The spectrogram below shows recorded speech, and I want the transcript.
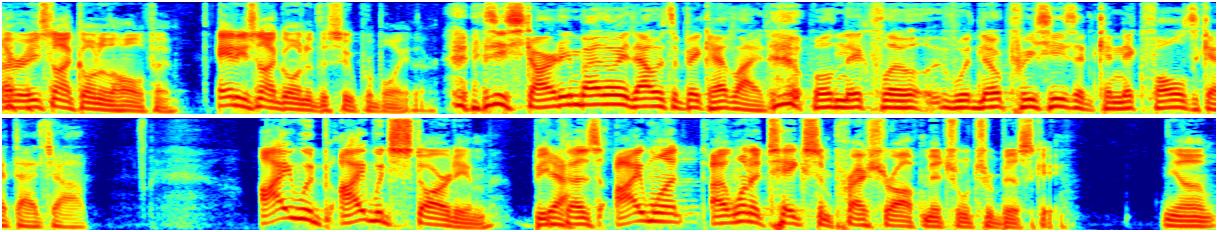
or he's not going to the Hall of Fame. And he's not going to the Super Bowl either. Is he starting? By the way, that was a big headline. Will Nick Foles with no preseason? Can Nick Foles get that job? I would I would start him because I want I want to take some pressure off Mitchell Trubisky. You know,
